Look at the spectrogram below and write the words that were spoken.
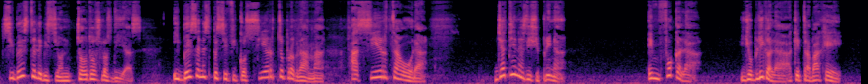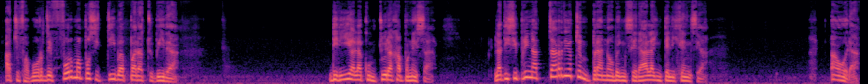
Si ves televisión todos los días y ves en específico cierto programa a cierta hora, ya tienes disciplina. Enfócala y oblígala a que trabaje a tu favor de forma positiva para tu vida. Diría la cultura japonesa, la disciplina tarde o temprano vencerá la inteligencia. Ahora,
